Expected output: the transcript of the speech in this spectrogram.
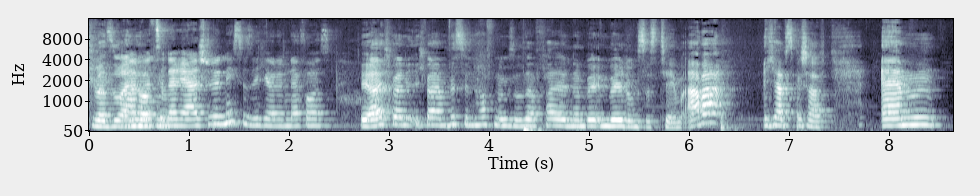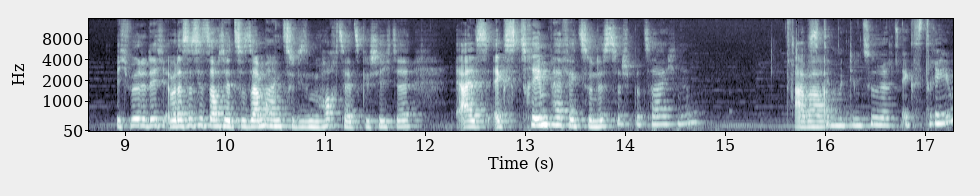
ich war so ein Aber uns in der Realschule nicht so sicher und in der Forst. Ja, ich war, ich war ein bisschen hoffnungsloser Fall im Bildungssystem. Aber ich habe es geschafft. Ähm, ich würde dich, aber das ist jetzt auch der Zusammenhang zu diesem Hochzeitsgeschichte, als extrem perfektionistisch bezeichnen. Aber Was ist denn mit dem Zusatz extrem?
